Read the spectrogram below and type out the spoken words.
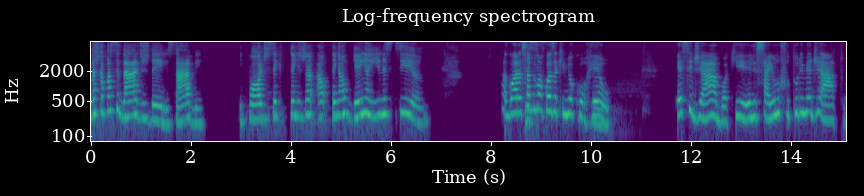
das capacidades dele, sabe? E pode ser que tenha, tenha alguém aí nesse. Agora, sabe nesse... uma coisa que me ocorreu? Hum. Esse diabo aqui, ele saiu no futuro imediato,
